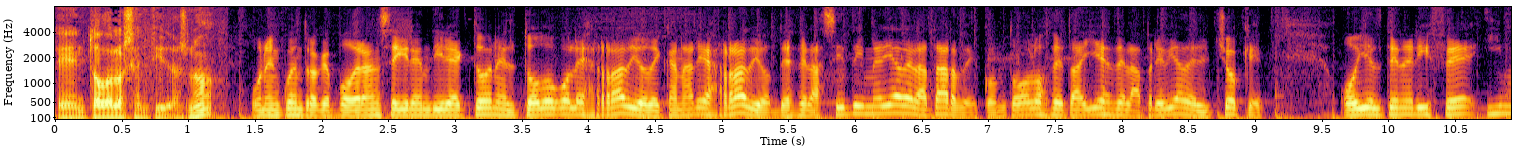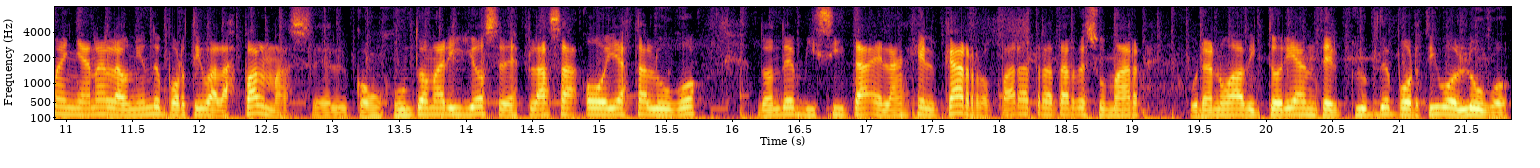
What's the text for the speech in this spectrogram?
en todos los sentidos, ¿no? Un encuentro que podrán seguir en directo en el Todo Goles Radio de Canarias Radio desde las siete y media de la tarde, con todos los detalles de la previa del choque. Hoy el Tenerife y mañana la Unión Deportiva Las Palmas. El conjunto amarillo se desplaza hoy hasta Lugo, donde visita el Ángel Carro para tratar de sumar una nueva victoria ante el Club Deportivo Lugo.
